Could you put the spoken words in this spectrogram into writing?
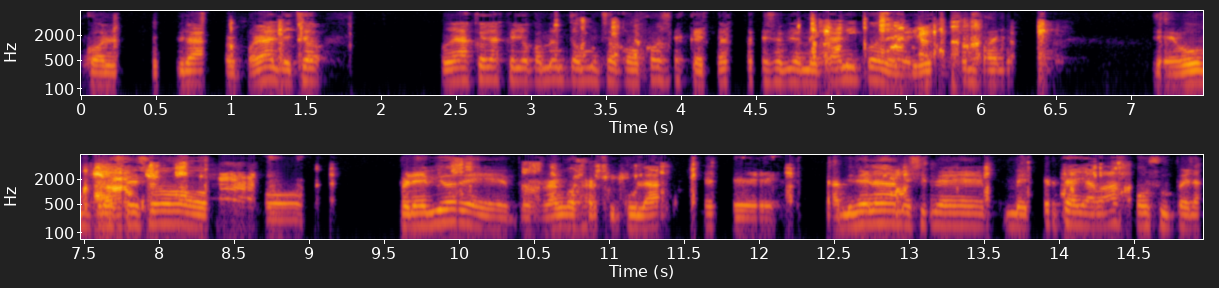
con la estructura corporal. De hecho, una de las cosas que yo comento mucho con José es que todo el proceso biomecánico debería acompañar de un proceso previo de pues, rangos articulares. Eh, a mí de nada me sirve meterte ahí abajo, superar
